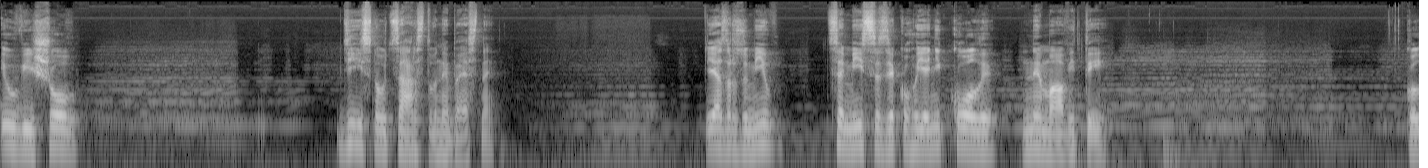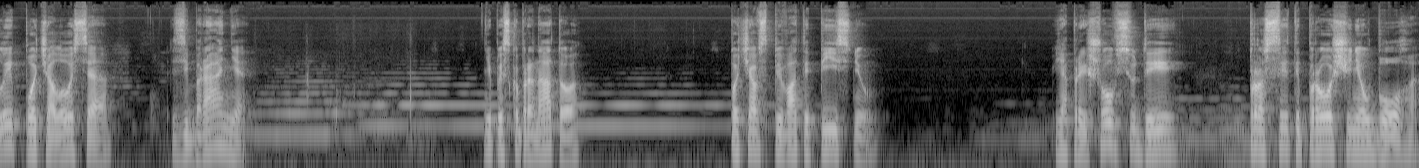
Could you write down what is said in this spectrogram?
і увійшов дійсно у Царство Небесне. Я зрозумів, це місце, з якого я ніколи не мав іти. Коли почалося зібрання, єпископ Ренато почав співати пісню. Я прийшов сюди просити прощення у Бога.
